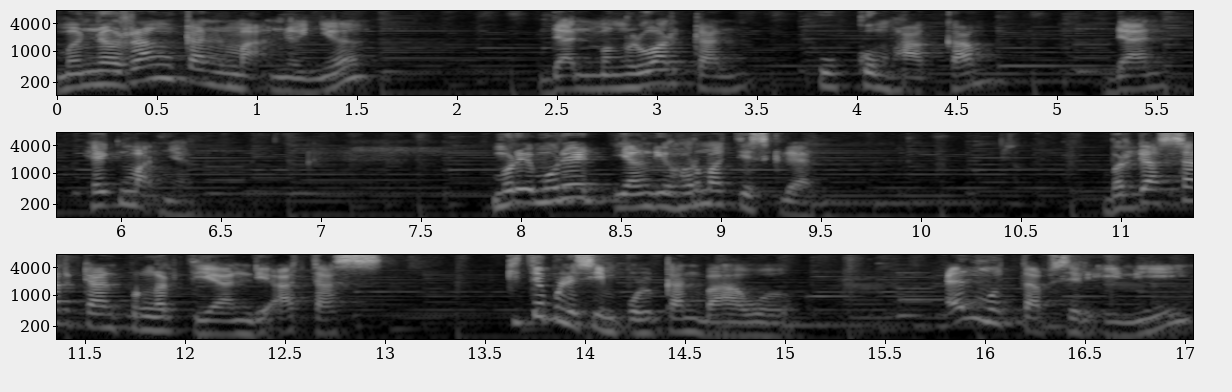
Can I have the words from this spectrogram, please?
menerangkan maknanya dan mengeluarkan hukum hakam dan hikmatnya. Murid-murid yang dihormati sekalian, berdasarkan pengertian di atas, kita boleh simpulkan bahawa ilmu tafsir ini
